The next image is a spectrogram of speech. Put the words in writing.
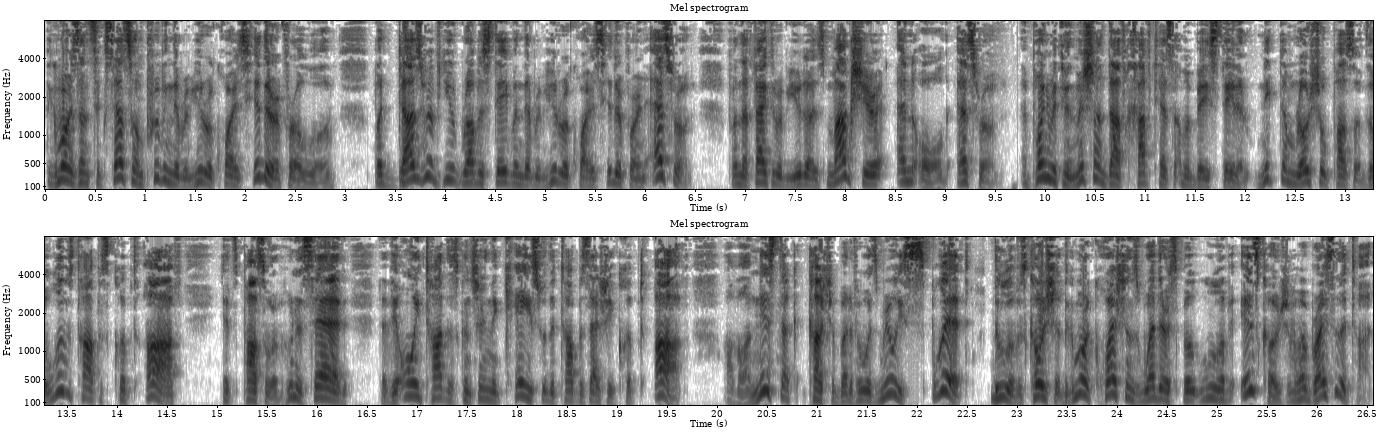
The Gemara is unsuccessful in proving that Review requires hither for a lulav, but does refute Rabba's statement that Review requires hither for an esrog, from the fact that Review is makshir, an old esrog. And pointing with you, the Mishnah Daf Chavtes Amabay stated, Nikdam Roshel pasul, if the luluv's top is clipped off, it's possible. Huna said that the only taught is concerning the case where the top is actually clipped off. Aval nistak kosher, but if it was merely split, lulav is kosher. The Gemara questions whether a split lulav is kosher from a of the taught.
